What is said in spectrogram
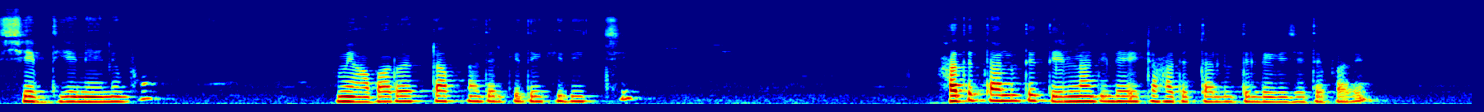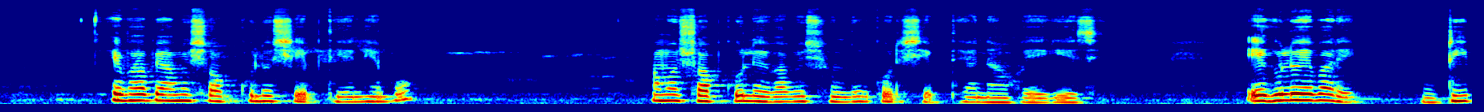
শেপ দিয়ে নিয়ে নেব। আমি আবারও একটা আপনাদেরকে দেখিয়ে দিচ্ছি। হাতের তালুতে তেল না দিলে এটা হাতের তালুতে লেগে যেতে পারে। এভাবে আমি সবগুলো শেপ দিয়ে নেব। আমার সবগুলো এভাবে সুন্দর করে শেপ দেওয়া না হয়ে গিয়েছে। এগুলো এবারে ডিপ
